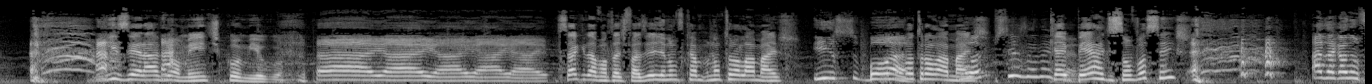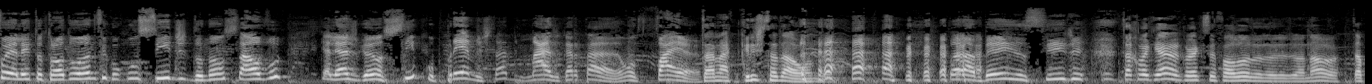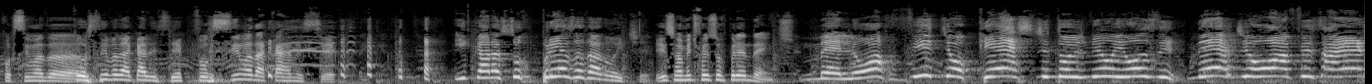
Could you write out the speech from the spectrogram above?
miseravelmente comigo. Ai, ai, ai, ai, ai. Sabe o que dá vontade de fazer? De não, ficar, não trollar mais. Isso, boa. Eu não vou trollar mais. Boa, não precisa, né, Que aí cara? perde são vocês. Azaghal não foi eleito o troll do ano, ficou com o Cid do Não Salvo, que aliás ganhou cinco prêmios, tá demais, o cara tá on fire. Tá na crista da onda. Parabéns, Cid, Tá como é que é? Como é que você falou no, no jornal? Tá por cima da. por cima da carne seca. Por cima da carne seca. E, cara, surpresa da noite. Isso realmente foi surpreendente. Melhor videocast 2011 Nerd Office aê,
